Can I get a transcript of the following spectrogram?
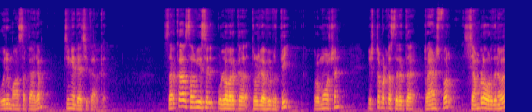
ഒരു മാസക്കാലം ചിങ്ങൻ രാശിക്കാർക്ക്. സർക്കാർ സർവീസിൽ ഉള്ളവർക്ക് തൊഴിലഭിവൃദ്ധി പ്രൊമോഷൻ ഇഷ്ടപ്പെട്ട സ്ഥലത്ത് ട്രാൻസ്ഫർ ശമ്പള വർധനവ്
